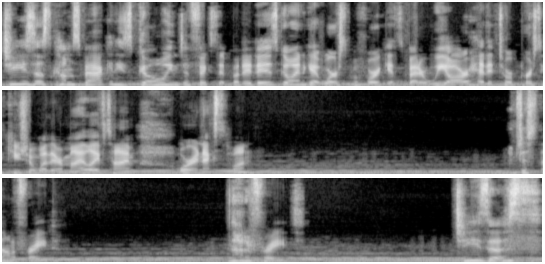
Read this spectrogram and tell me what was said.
Jesus comes back and he's going to fix it, but it is going to get worse before it gets better. We are headed toward persecution, whether in my lifetime or a next one. I'm just not afraid not afraid. Jesus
